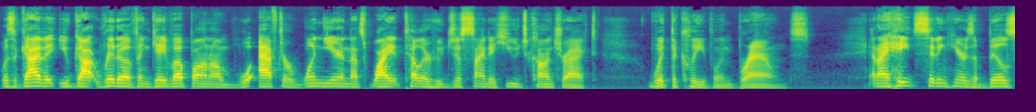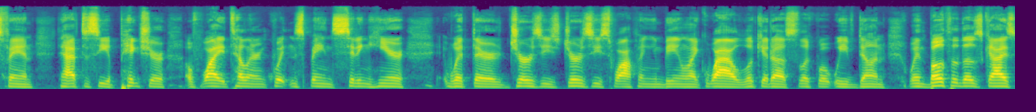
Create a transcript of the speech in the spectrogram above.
was a guy that you got rid of and gave up on, on after one year, and that's Wyatt Teller, who just signed a huge contract with the Cleveland Browns. And I hate sitting here as a Bills fan to have to see a picture of Wyatt Teller and Quinton Spain sitting here with their jerseys, jersey swapping, and being like, wow, look at us, look what we've done. When both of those guys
